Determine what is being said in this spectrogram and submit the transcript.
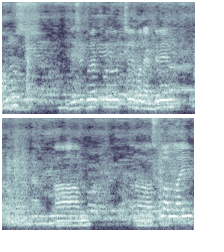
মানুষ দূরে তুলে ধরছে মানে ড্রেন সোলার লাইট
